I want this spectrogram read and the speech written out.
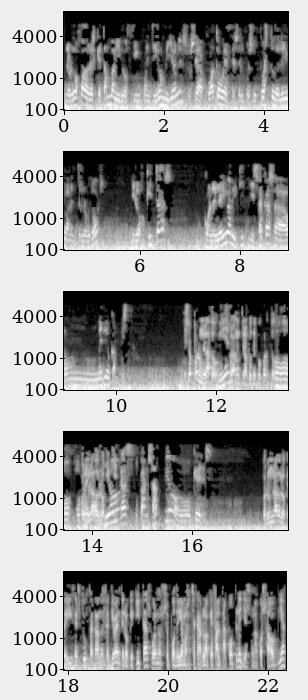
Los dos jugadores que te han valido 52 millones, o sea, cuatro veces el presupuesto de Eibar entre los dos, y los quitas con el Eibar y, y sacas a un mediocampista. Eso por un lado, solamente un apunte poco corto. O, por un lado, lo que quitas. ¿O cansancio o qué es? Por un lado, lo que dices tú, Fernando, efectivamente, lo que quitas, bueno, se podríamos achacarlo a que falta acople y es una cosa obvia.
